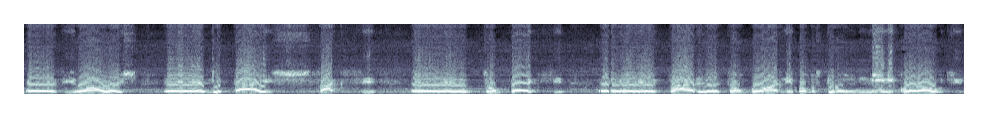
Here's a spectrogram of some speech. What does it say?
é, violas, é, metais, sax, é, trompete, é, é, vários, é, trombone, vamos ter um mini coral de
